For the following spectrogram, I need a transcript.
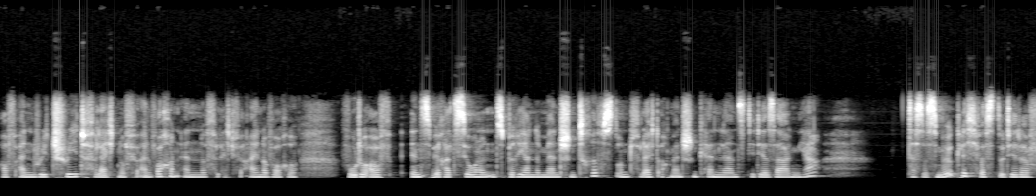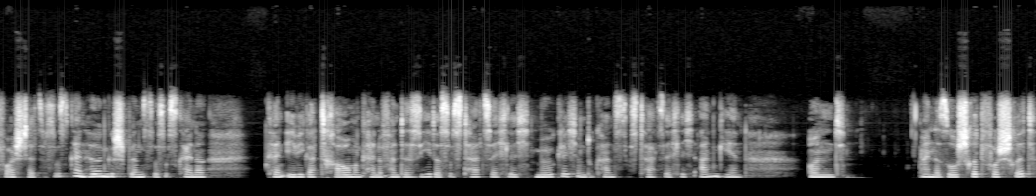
auf einen Retreat, vielleicht nur für ein Wochenende, vielleicht für eine Woche, wo du auf Inspirationen, inspirierende Menschen triffst und vielleicht auch Menschen kennenlernst, die dir sagen, ja, das ist möglich, was du dir da vorstellst. Das ist kein Hirngespinst, das ist keine, kein ewiger Traum und keine Fantasie, das ist tatsächlich möglich und du kannst es tatsächlich angehen. Und wenn du so Schritt vor Schritt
